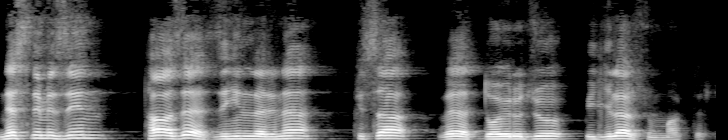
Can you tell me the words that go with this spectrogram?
neslimizin taze zihinlerine kısa ve doyurucu bilgiler sunmaktır.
